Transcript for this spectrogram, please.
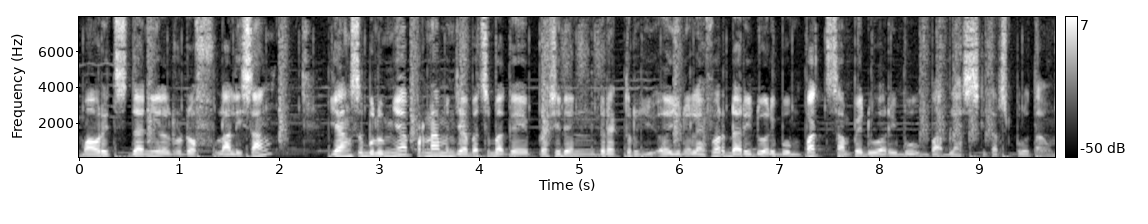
Maurits Daniel Rudolf Lalisang yang sebelumnya pernah menjabat sebagai presiden direktur eh, Unilever dari 2004 sampai 2014, sekitar 10 tahun.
